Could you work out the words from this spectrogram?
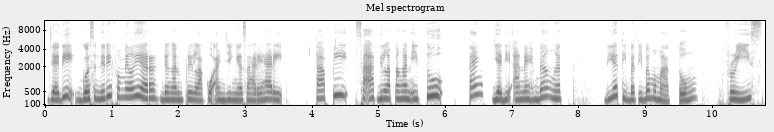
Jadi, gue sendiri familiar dengan perilaku anjingnya sehari-hari. Tapi saat di lapangan itu, Tank jadi aneh banget. Dia tiba-tiba mematung, freeze,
